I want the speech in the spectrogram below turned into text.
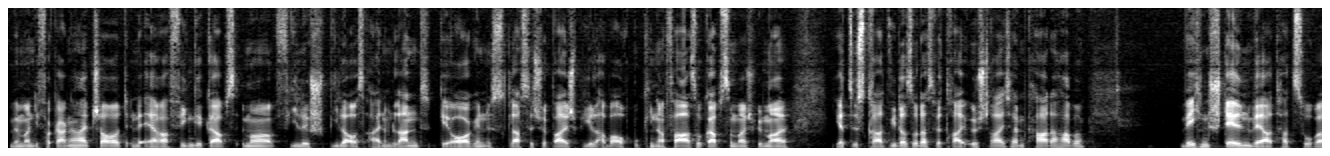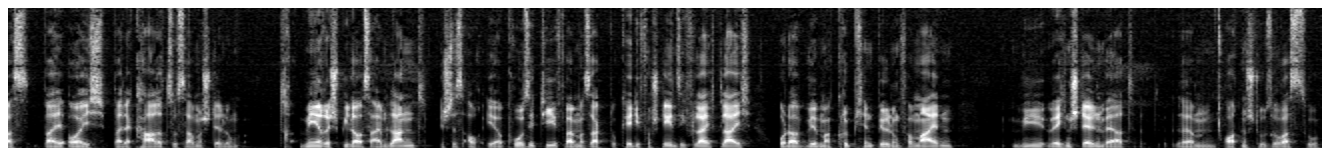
Wenn man in die Vergangenheit schaut, in der Ära Finke gab es immer viele Spieler aus einem Land. Georgien ist das klassische Beispiel, aber auch Burkina Faso gab es zum Beispiel mal. Jetzt ist gerade wieder so, dass wir drei Österreicher im Kader haben. Welchen Stellenwert hat sowas bei euch, bei der Kaderzusammenstellung? Mehrere Spieler aus einem Land, ist es auch eher positiv, weil man sagt, okay, die verstehen sich vielleicht gleich oder will man Grüppchenbildung vermeiden? Wie, welchen Stellenwert ähm, ordnest du sowas zu?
